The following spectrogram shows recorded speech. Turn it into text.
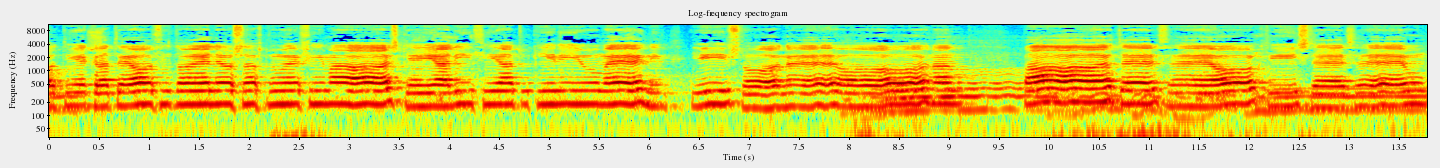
ότι εκρατεώθη το έλεος αυτού εφημάς και η αλήθεια του Κυρίου μένει εις τον αιώνα. Πάτε Θεόκτιστε Θεού,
